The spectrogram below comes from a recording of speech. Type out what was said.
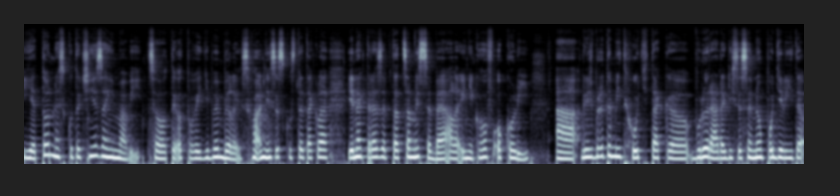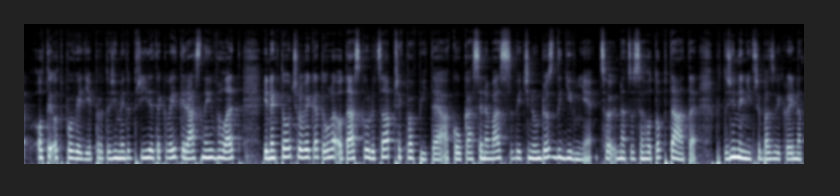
je to neskutečně zajímavý, co ty odpovědi by byly. Schválně se zkuste takhle jednak teda zeptat sami sebe, ale i někoho v okolí a když budete mít chuť, tak uh, budu ráda, když se se mnou podělíte o ty odpovědi, protože mi to přijde takový krásný vhled. Jednak toho člověka touhle otázkou docela překvapíte a kouká se na vás většinou dost divně, co, na co se ho to ptáte, protože není třeba zvyklý nad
